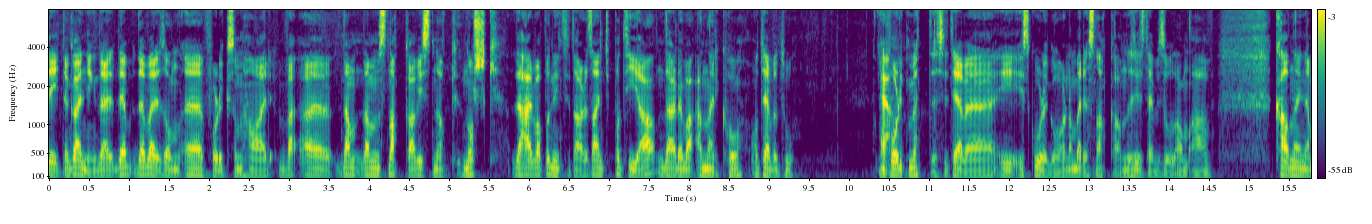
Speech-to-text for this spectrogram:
det er ikke noe ganning der. Det, det er bare sånn uh, folk som har eh, De, de snakka visstnok norsk. Det her var på 90-tallet, sant? På tida der det var NRK og TV 2. Og Ja. Folk møttes i TV i, i skolegården og bare snakka om de siste episodene av hva enn de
